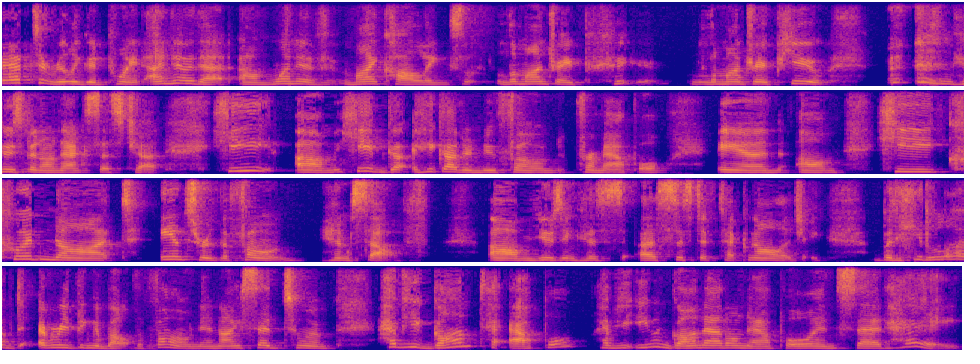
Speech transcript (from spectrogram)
That's a really good point. I know that um, one of my colleagues, Lamondre Lamondre Pugh, who's been on Access Chat, he um, he got he got a new phone from Apple, and um, he could not answer the phone himself um, using his assistive technology, but he loved everything about the phone. And I said to him, "Have you gone to Apple? Have you even gone out on Apple and said, hey,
